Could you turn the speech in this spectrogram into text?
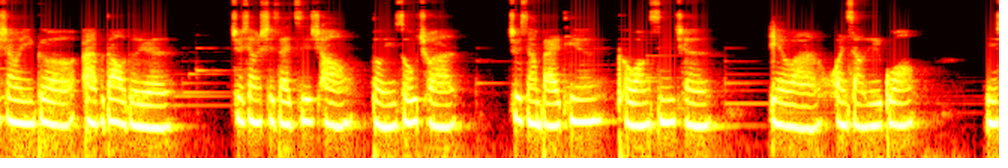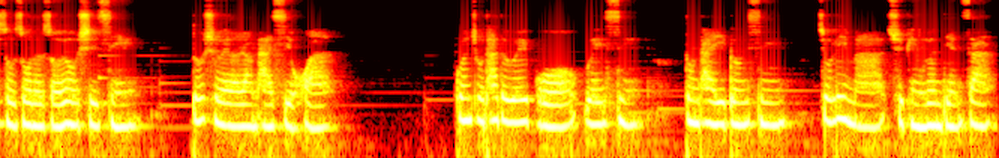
上一个爱不到的人，就像是在机场等一艘船，就像白天渴望星辰，夜晚幻想日光。你所做的所有事情，都是为了让他喜欢。关注他的微博、微信，动态一更新，就立马去评论点赞。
